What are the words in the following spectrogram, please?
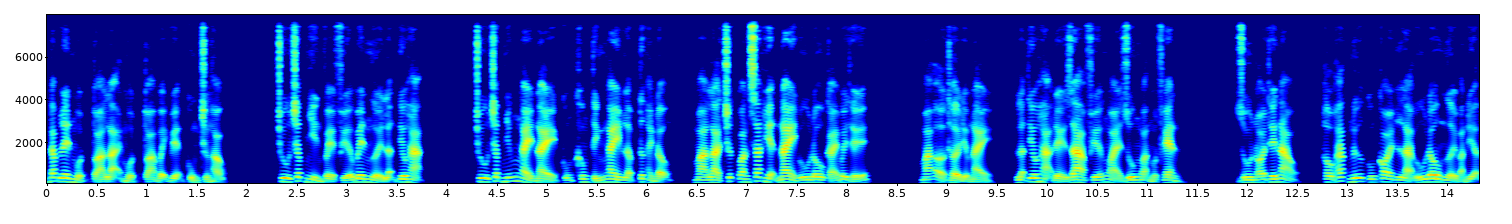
đắp lên một tòa lại một tòa bệnh viện cùng trường học. Chu chấp nhìn về phía bên người lận tiêu hạ. Chu chấp những ngày này cũng không tính ngay lập tức hành động, mà là trước quan sát hiện nay ưu đô cái bây thế. Mà ở thời điểm này, lận tiêu hạ đề ra phía ngoài du ngoạn một phen dù nói thế nào, hầu hắc nữ cũng coi là ưu đâu người bản địa,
